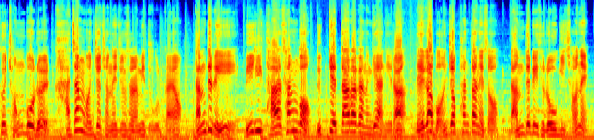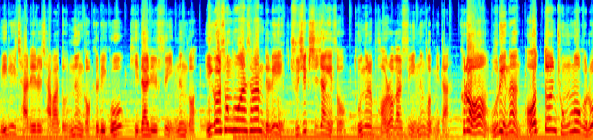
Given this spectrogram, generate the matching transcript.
그 정보를 가장 먼저 전해준 사람이 누굴까요? 남들이 미리 다 산 거 늦게 따라가는 게 아니라 내가 먼저 판단해서 남들이 들어오기 전에 미리 자리를 잡아 놓는 거 그리고 기다릴 수 있는 거 이걸 성공한 사람들이 주식시장에서 돈을 벌어갈 수 있는 겁니다. 그럼 우리는 어떤 종목으로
